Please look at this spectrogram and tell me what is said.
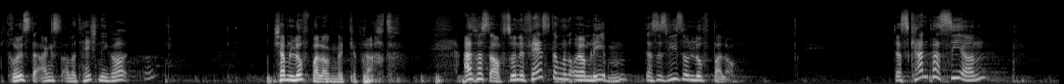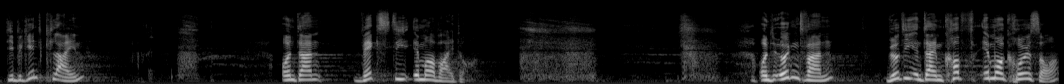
die größte Angst aller Techniker. Ich habe einen Luftballon mitgebracht. Also passt auf, so eine Festung in eurem Leben, das ist wie so ein Luftballon. Das kann passieren, die beginnt klein und dann wächst die immer weiter. Und irgendwann wird die in deinem Kopf immer größer,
